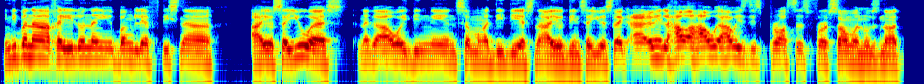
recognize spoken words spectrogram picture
hindi ba nakakailo na yung ibang leftist na ayaw sa US, nag-aaway din ngayon sa mga DDS na ayaw din sa US? Like, I mean, how, how, how is this process for someone who's not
